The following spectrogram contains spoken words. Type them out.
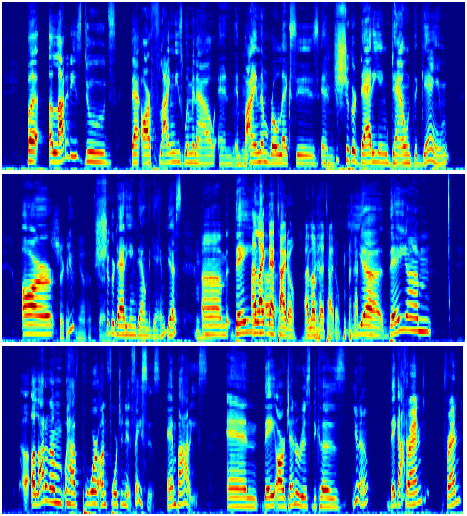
But a lot of these dudes that are flying these women out and, Mm-hmm. and buying them Rolexes and sugar daddying down the game are Sugar- you- yeah, that's sugar daddying down the game. Yes, um, they. I like uh, that title. I love that title. actually. yeah, they um a- lot of them have poor unfortunate faces and bodies. And they are generous because, you know, they got it. friend, friend,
